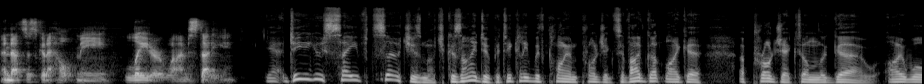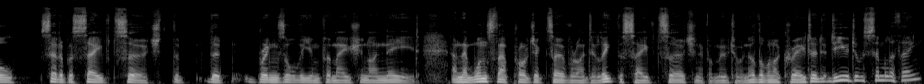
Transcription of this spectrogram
and that's just going to help me later when I'm studying. Yeah. Do you use saved searches much? Because I do, particularly with client projects. If I've got like a, a project on the go, I will set up a saved search that that brings all the information I need. And then once that project's over, I delete the saved search, and if I move to another one I created, do you do a similar thing?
